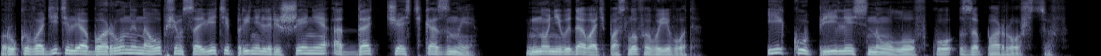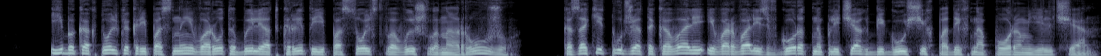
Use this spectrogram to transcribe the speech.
Руководители обороны на общем совете приняли решение отдать часть казны, но не выдавать послов и воевод. И купились на уловку запорожцев. Ибо как только крепостные ворота были открыты и посольство вышло наружу, Казаки тут же атаковали и ворвались в город на плечах бегущих под их напором ельчан.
